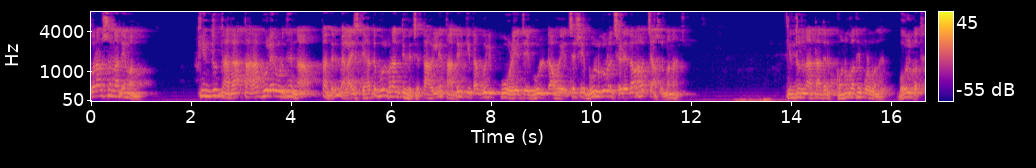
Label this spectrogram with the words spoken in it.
কোরআন সন্ন্যার এমাম কিন্তু তারা তারা ভুলের ঊর্ধ্বে না, তাদের মেলা ইস্তেহাতে ভুল ভ্রান্তি হয়েছে। তাহলে তাদের কিতাবগুলি পড়ে যে ভুলটা হয়েছে, সে ভুলগুলো ছেড়ে দেওয়া হচ্ছে আসল মানাজ কিন্তু না, তাদের কোনো কথাই পড়ব না। ভুল কথা।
